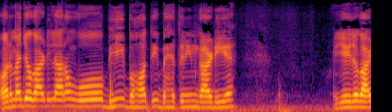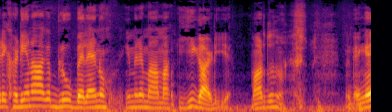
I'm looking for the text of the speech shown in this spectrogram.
और मैं जो गाड़ी ला रहा हूँ, वो भी बहुत ही बेहतरीन गाड़ी है। ये जो गाड़ी खड़ी है ना आगे ब्लू बेलेनो ये मेरे मामा की ही गाड़ी है। मार दो कहेंगे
